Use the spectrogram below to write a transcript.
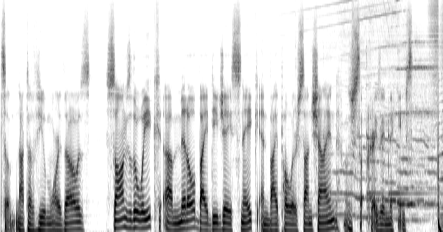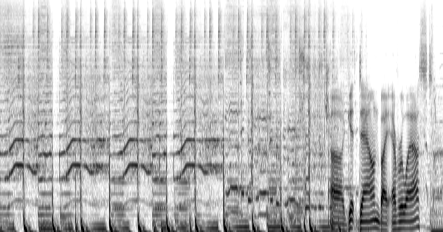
So knocked out a few more of those. Songs of the Week, uh, Middle by DJ Snake and Bipolar Sunshine. Those some crazy names. Uh, Get Down by Everlast.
